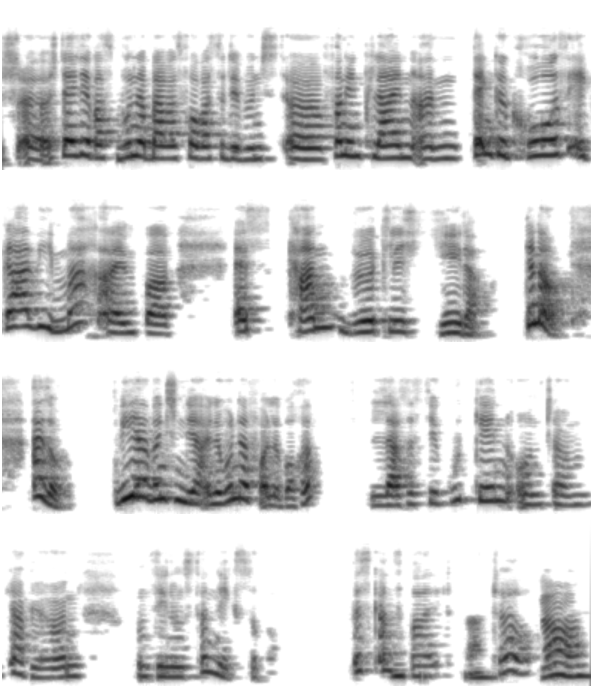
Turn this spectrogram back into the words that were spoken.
stell dir was Wunderbares vor, was du dir wünschst. Äh, fang in Kleinen an, denke groß, egal wie, mach einfach. Es kann wirklich jeder. Genau. Also, wir wünschen dir eine wundervolle Woche. Lass es dir gut gehen und ähm, ja, wir hören und sehen uns dann nächste Woche. Bis ganz bald. Ciao. Ciao.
